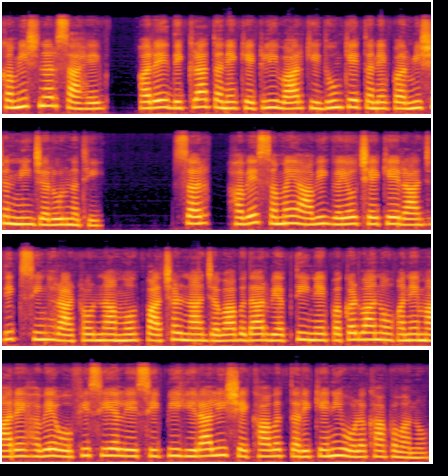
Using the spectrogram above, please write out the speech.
કમિશનર સાહેબ, અરે દીકરા તને કેટલી વાર કીધું કે તને પરમિશનની જરૂર નથી. સર હવે સમય આવી ગયો છે કે રાજદીપસિંહ રાઠોડના મોત પાછળના જવાબદાર વ્યક્તિને પકડવાનો અને મારે હવે ઓફિસિયલ એસીપી હિરાલી શેખાવત તરીકેની ઓળખ આપવાનો.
